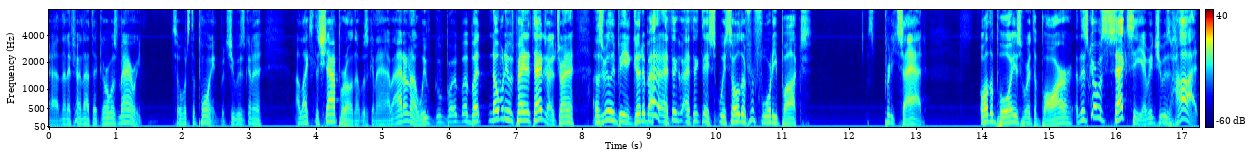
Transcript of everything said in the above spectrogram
And then I found out that girl was married. So what's the point? But she was gonna. I liked the chaperone that was gonna have. I don't know. We, but, nobody was paying attention. I was trying to. I was really being good about it. I think. I think they we sold her for forty bucks. It's pretty sad. All the boys were at the bar, and this girl was sexy. I mean, she was hot.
